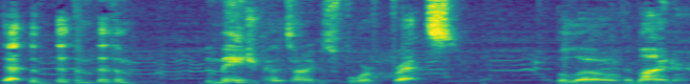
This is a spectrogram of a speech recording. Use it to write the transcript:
that the, that the, that the, the major pentatonic is four frets below the minor.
